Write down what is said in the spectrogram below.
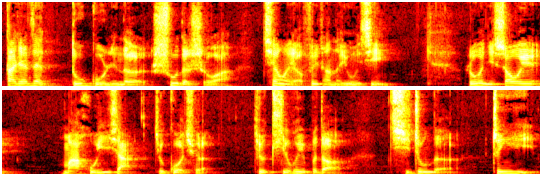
大家在读古人的书的时候啊，千万要非常的用心。如果你稍微马虎一下就过去了。就体会不到其中的真意。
